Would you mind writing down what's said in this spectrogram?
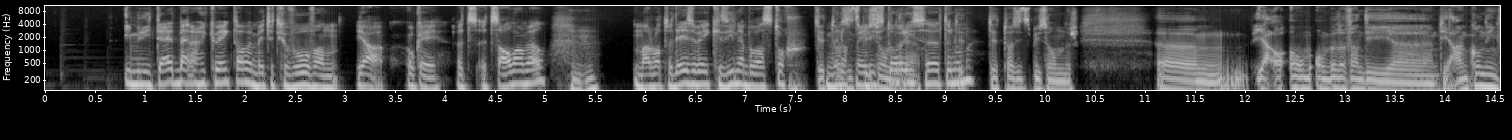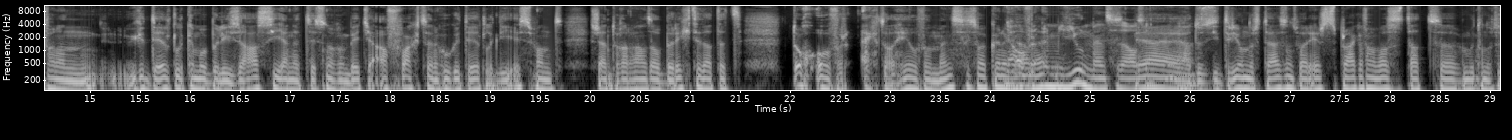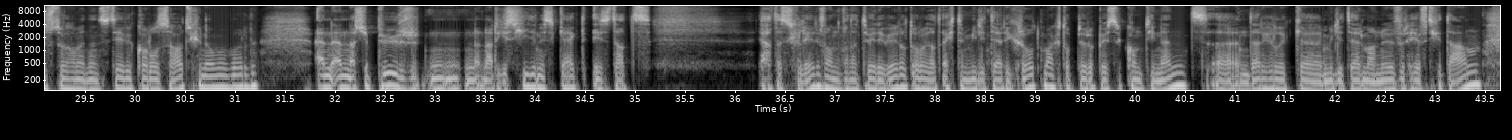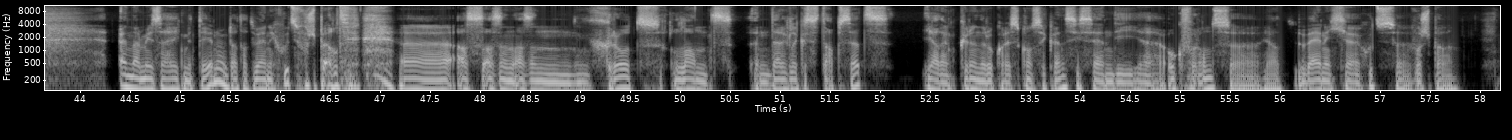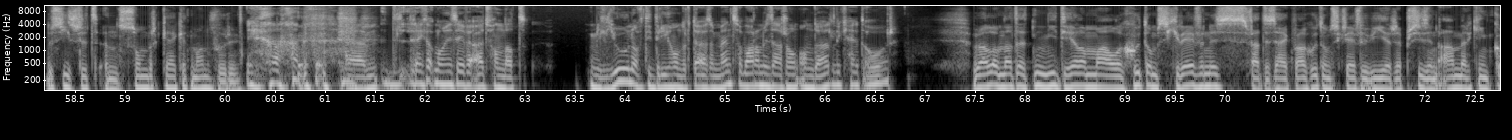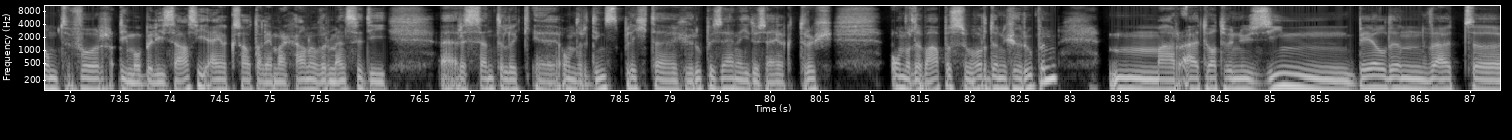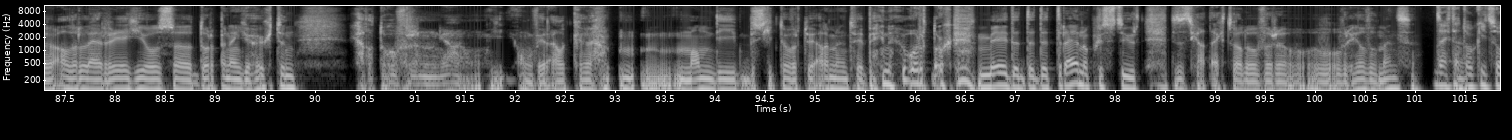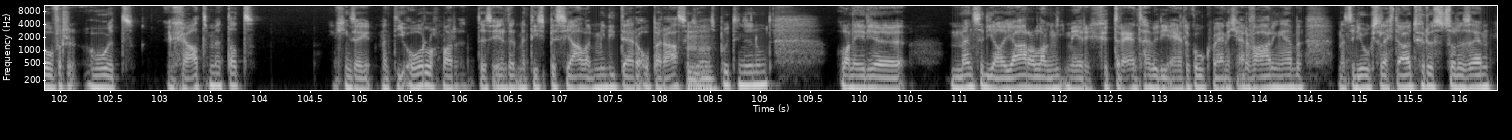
immuniteit bijna gekweekt hadden. Een beetje het gevoel van, ja, oké, okay, het, het zal dan wel. Mm -hmm. Maar wat we deze week gezien hebben was toch dit min of meer historisch ja. te noemen. Dit, dit was iets bijzonders. Um, ja, om, omwille van die, uh, die aankondiging van een gedeeltelijke mobilisatie. En het is nog een beetje afwachten hoe gedeeltelijk die is. Want er zijn toch al een aantal berichten dat het toch over echt wel heel veel mensen zou kunnen ja, gaan. over een miljoen mensen zelfs. Ja, ja, ja, dus die 300.000 waar eerst sprake van was, dat uh, moet ondertussen toch al met een stevige korrel zout genomen worden. En, en als je puur naar de geschiedenis kijkt, is dat ja, het is geleden van, van de Tweede Wereldoorlog dat echt een militaire grootmacht op het Europese continent uh, een dergelijk uh, militair manoeuvre heeft gedaan. En daarmee zeg ik meteen ook dat dat weinig goeds voorspelt. Uh, als, als, een, als een groot land een dergelijke stap zet, ja, dan kunnen er ook wel eens consequenties zijn die ook voor ons ja, weinig goeds voorspellen. Dus hier zit een somber kijkend man voor u. Ja, um, leg dat nog eens even uit van dat miljoen of die 300.000 mensen, waarom is daar zo'n onduidelijkheid over? Wel, omdat het niet helemaal goed omschreven is. Enfin, het is eigenlijk wel goed omschreven wie er precies in aanmerking komt voor die mobilisatie. Eigenlijk zou het alleen maar gaan over mensen die uh, recentelijk uh, onder dienstplicht uh, geroepen zijn en die dus eigenlijk terug onder de wapens worden geroepen. Maar uit wat we nu zien, beelden uit allerlei regio's, dorpen en gehuchten, gaat het toch over een, ja, ongeveer elke man die beschikt over twee armen en twee benen wordt nog mee de, de, de trein opgestuurd. Dus het gaat echt wel over, over heel veel mensen. Zegt dat ook iets over hoe het gaat met dat, ik ging zeggen met die oorlog, maar het is eerder met die speciale militaire operatie, mm -hmm. zoals Poetin ze noemt. Wanneer je mensen die al jarenlang niet meer getraind hebben, die eigenlijk ook weinig ervaring hebben, mensen die ook slecht uitgerust zullen zijn,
